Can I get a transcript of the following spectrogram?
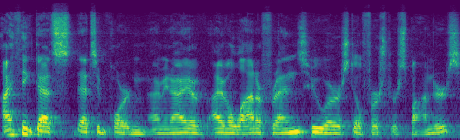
I think that's, that's important. I mean, I have, I have a lot of friends who are still first responders.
